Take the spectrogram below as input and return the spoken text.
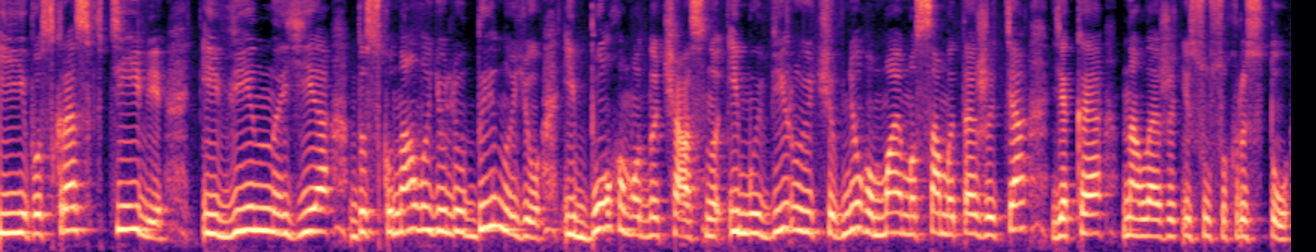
і воскрес в тілі, і він є досконалою людиною і Богом одночасно. І ми, віруючи в нього, маємо саме те життя, яке належить Ісусу Христу.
